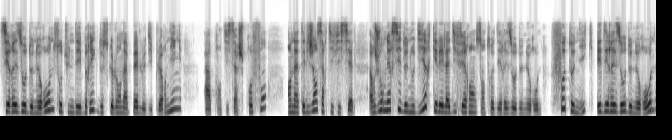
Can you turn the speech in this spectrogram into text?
Ces réseaux de neurones sont une des briques de ce que l'on appelle le deep learning, apprentissage profond, en intelligence artificielle. Alors je vous remercie de nous dire quelle est la différence entre des réseaux de neurones photoniques et des réseaux de neurones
